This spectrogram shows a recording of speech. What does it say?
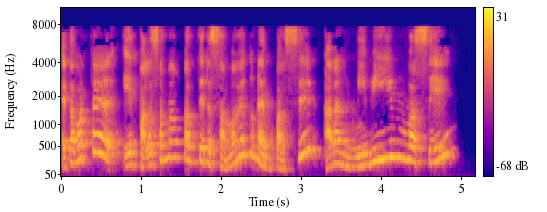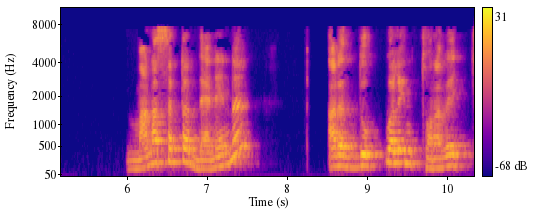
එතකොට මේ ඵල සමාපත්තියට සමවැදුනන් පස්සේ අර නිවීම වශයෙන් මනසට දැනෙන අර දුක් වලින් තොර වෙච්ච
